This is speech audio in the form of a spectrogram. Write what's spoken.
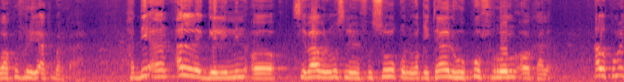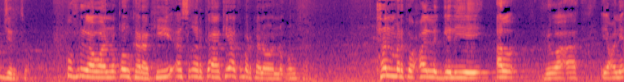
waa kufriga akbarka ah. Haddii aan al la gelinin oo sibaabu lmuslimi fusuuqun wa qitaaluhu kufrun oo kale al kuma jirto. Kufriga waa noqon karaa kii asqarka ah kii akbarkana waa noqon karaa tan marka waxaa la geliyey al yacni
